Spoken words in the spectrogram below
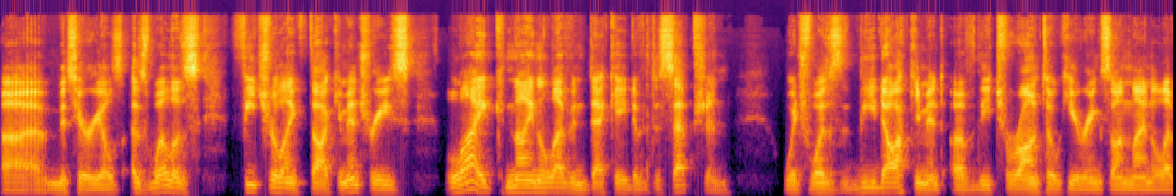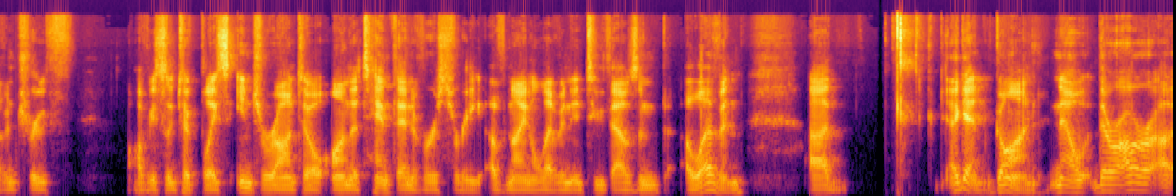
uh, materials, as well as feature length documentaries like 9 11 Decade of Deception, which was the document of the Toronto hearings on 9 11 Truth. Obviously, took place in Toronto on the 10th anniversary of 9 11 in 2011. Uh, again, gone. Now, there are uh,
